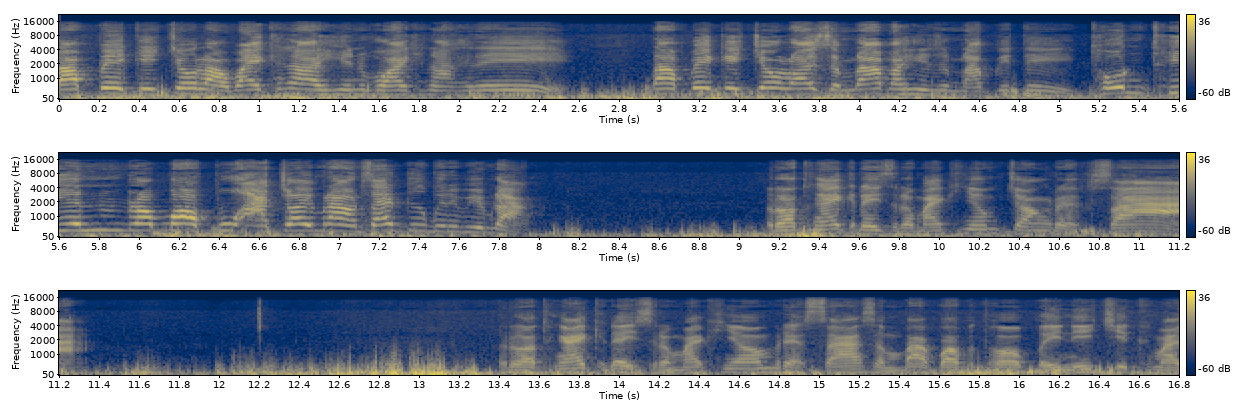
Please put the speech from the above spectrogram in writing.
ដល់ពេលគេចូលឲ្យវាយខ្នោះឲ្យហ៊ានវាយខ្នោះទេ ដល់ពេលគេចូលឲ្យសម្រាប់ឲ្យហ៊ានសម្រាប់គេទេធនធានរបស់ពួកអាចុយម្ដងអនសែនគឺមានរបៀបដែររាល់ថ្ងៃក្តីស្រមៃខ្ញុំចង់រក្សារាល់ថ្ងៃក្តីស្រមៃខ្ញុំរក្សាសម្បត្តិវប្បធម៌ពេលនេះជាតិខ្មែរ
